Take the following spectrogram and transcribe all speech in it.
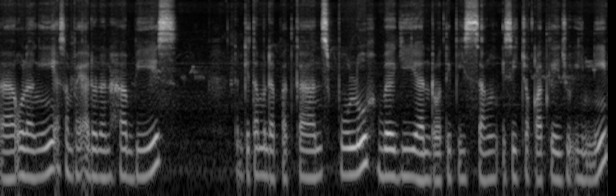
Nah, ulangi sampai adonan habis dan kita mendapatkan 10 bagian roti pisang isi coklat keju ini.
